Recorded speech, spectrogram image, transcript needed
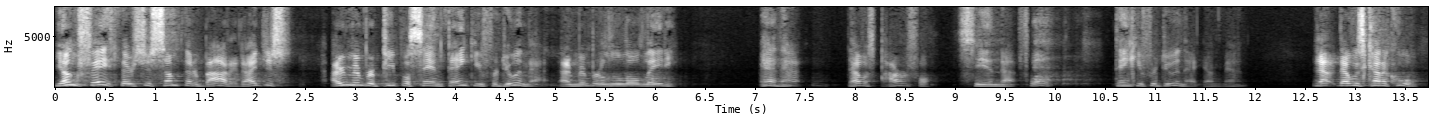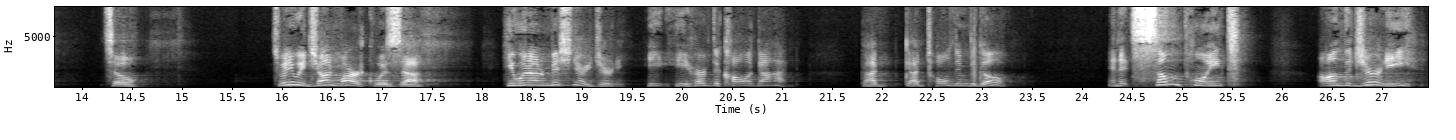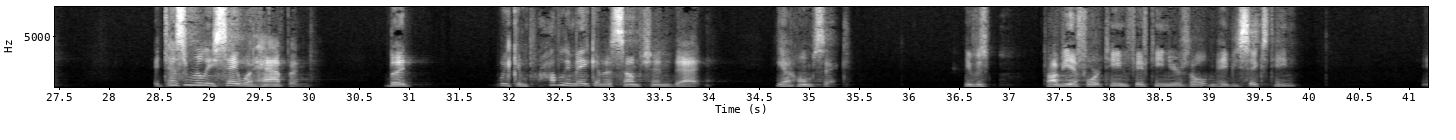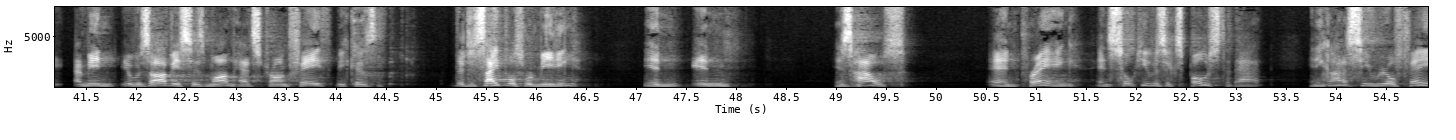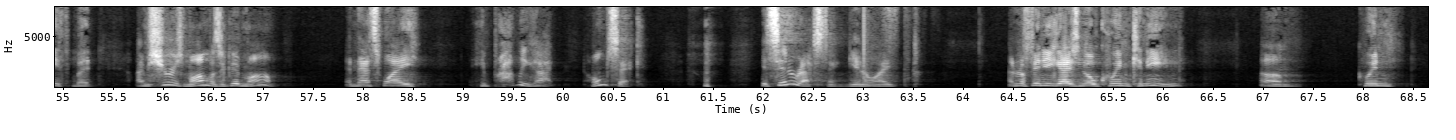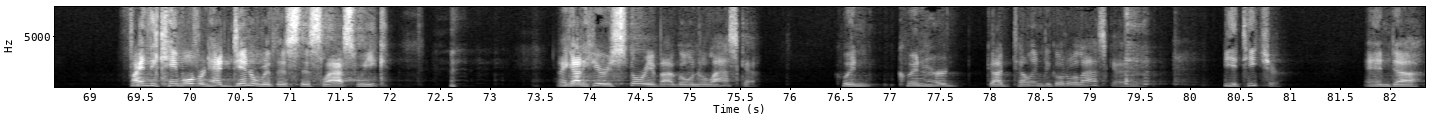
young faith, there's just something about it. I just I remember people saying thank you for doing that. I remember a little old lady. Man, that that was powerful seeing that flow. Thank you for doing that, young man. That, that was kind of cool. So, so anyway, John Mark was, uh, he went on a missionary journey. He, he heard the call of God. God. God told him to go. And at some point on the journey, it doesn't really say what happened, but we can probably make an assumption that he got homesick. He was probably at 14, 15 years old, maybe 16. I mean, it was obvious his mom had strong faith because the disciples were meeting in, in his house and praying, and so he was exposed to that. And he got to see real faith, but I'm sure his mom was a good mom. And that's why he probably got homesick. it's interesting, you know. I, I don't know if any of you guys know Quinn Canine. Um, Quinn finally came over and had dinner with us this last week. and I got to hear his story about going to Alaska. Quinn, Quinn heard God tell him to go to Alaska and be a teacher. And uh,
